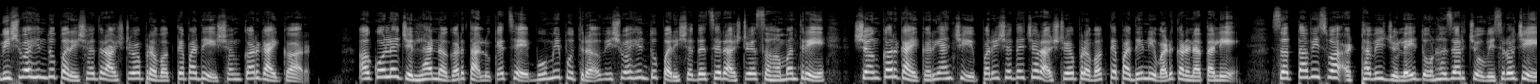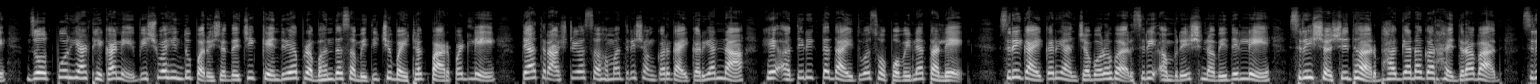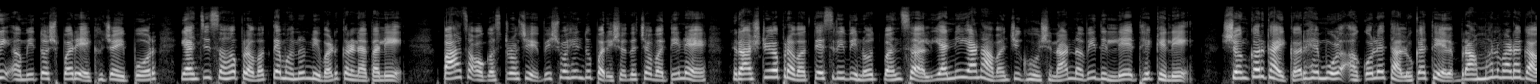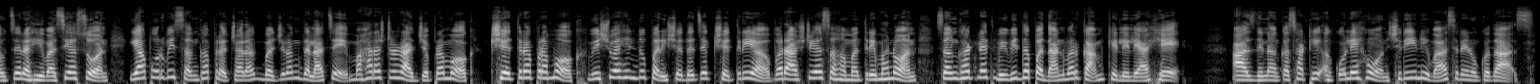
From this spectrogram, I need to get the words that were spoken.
विश्व हिंदू परिषद राष्ट्रीय प्रवक्तेपदी शंकर गायकर. अकोले जिल्हा नगर तालुक्याचे भूमिपुत्र विश्व हिंदू परिषदेचे राष्ट्रीय सहमंत्री शंकर गायकर यांची परिषदेच्या राष्ट्रीय प्रवक्तेपदी निवड करण्यात आली. सत्तावीस व अठ्ठावीस जुलै दोन हजार चोवीस रोजी जोधपूर या ठिकाणी विश्व हिंदू परिषदेची केंद्रीय प्रबंध समितीची बैठक पार पडली. त्यात राष्ट्रीय सहमंत्री शंकर गायकर यांना हे अतिरिक्त दायित्व सोपविण्यात आले. श्री गायकर यांच्याबरोबर श्री अमरीश नवी दिल्ली श्री शशीधर भाग्यनगर हैदराबाद श्री अमितोष परेख जयपूर यांची सहप्रवक्ते म्हणून निवड करण्यात आली. पाच ऑगस्ट रोजी विश्व हिंदू परिषदेच्या वतीने राष्ट्रीय प्रवक्ते श्री विनोद बन्सल यांनी या नावांची घोषणा नवी दिल्ली येथे केली. शंकर गायकर हे मूळ अकोले तालुक्यातील ब्राह्मणवाडा गावचे रहिवासी असून यापूर्वी संघ प्रचारक बजरंग दलाचे महाराष्ट्र राज्य प्रमुख क्षेत्रप्रमुख विश्व हिंदू परिषदेचे क्षेत्रीय व राष्ट्रीय सहमंत्री म्हणून संघटनेत विविध पदांवर काम केलेले आहे. आज दिनांकासाठी अकोलेहून श्रीनिवास रेणुकदास.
